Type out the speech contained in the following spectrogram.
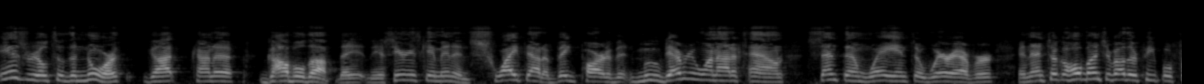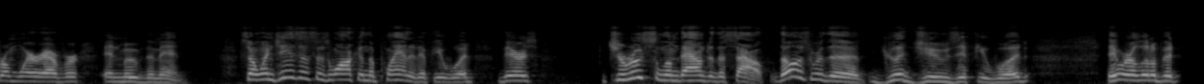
Israel to the north got kind of gobbled up. They, the Assyrians came in and swiped out a big part of it, moved everyone out of town, sent them way into wherever, and then took a whole bunch of other people from wherever and moved them in. So when Jesus is walking the planet, if you would, there's Jerusalem down to the south. Those were the good Jews, if you would, they were a little bit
